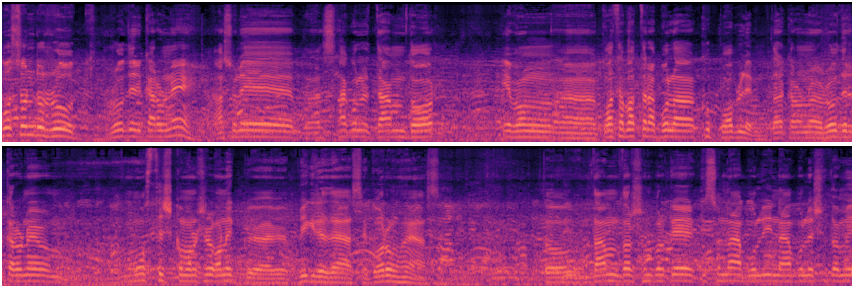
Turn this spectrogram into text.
প্রচণ্ড রোদ, রোদের কারণে আসলে ছাগলের দাম দর এবং কথাবার্তা বলা খুব প্রবলেম তার কারণে, রোদের কারণে মস্তিষ্ক মানুষের অনেক বিগড়ে যায় আছে, গরম হয়ে আছে। তো দাম দর সম্পর্কে কিছু না বলি, না বলে শুধু আমি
